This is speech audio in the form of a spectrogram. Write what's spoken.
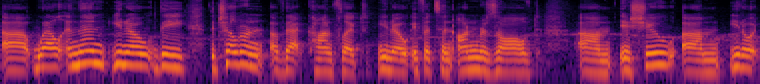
uh, well, and then you know the the children of that conflict. You know, if it's an unresolved um, issue, um, you know, it,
